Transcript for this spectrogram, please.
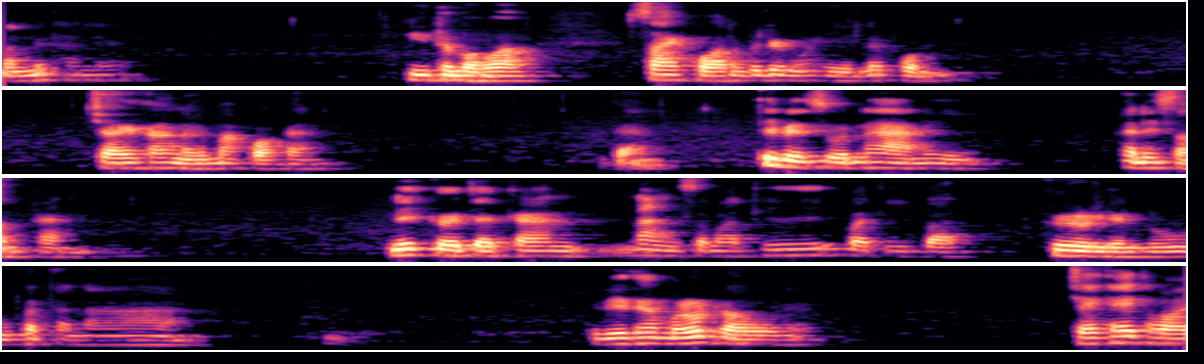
มันไม่ทันแล้วนี่จะบอกว่าซ้ายขวาเป็นเรื่องของเหตุและผล ใช้ข้างไหนมากกว่ากันกัน ที่เป็นส่วนหน้านี่ อันนี้สำคัญ นี่เกิดจากการนั่งสมาธิปฏิบัติคือเรียนรู้พัฒนาทีนี้ถ้ามนุษย์เราเนี่ย ใช้ไท้ทอย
